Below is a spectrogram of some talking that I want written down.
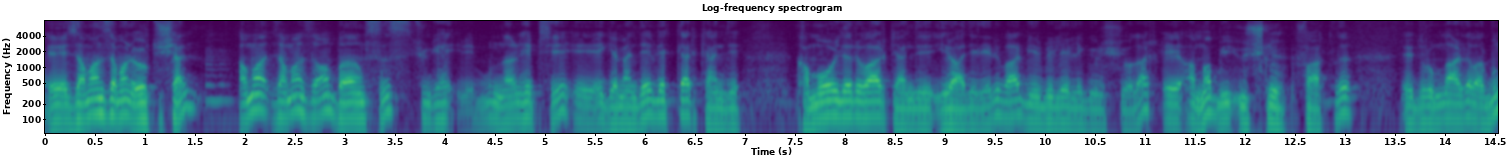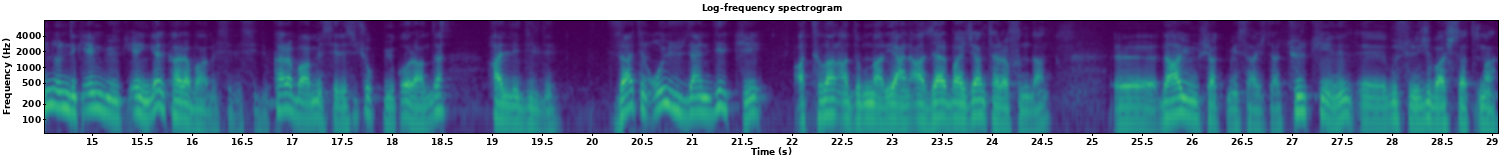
e, zaman zaman örtüşen ama zaman zaman bağımsız. Çünkü bunların hepsi egemen devletler, kendi kamuoyları var, kendi iradeleri var, birbirleriyle görüşüyorlar. E, ama bir üçlü farklı e, durumlarda var. Bunun önündeki en büyük engel Karabağ meselesiydi. Karabağ meselesi çok büyük oranda halledildi. Zaten o yüzdendir ki atılan adımlar yani Azerbaycan tarafından e, daha yumuşak mesajlar, Türkiye'nin e, bu süreci başlatma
